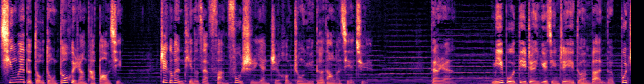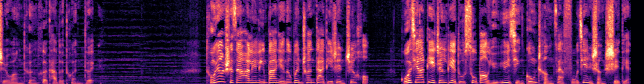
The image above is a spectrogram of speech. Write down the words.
轻微的抖动都会让它报警。这个问题呢，在反复实验之后，终于得到了解决。当然。弥补地震预警这一短板的不止王吞和他的团队。同样是在2008年的汶川大地震之后，国家地震烈度速报与预警工程在福建省试点，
